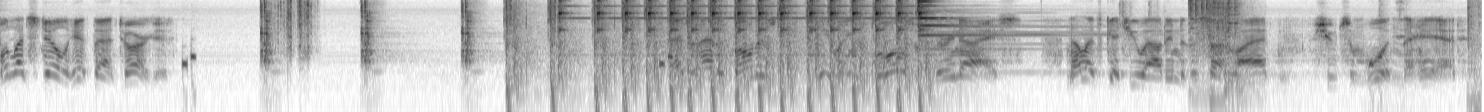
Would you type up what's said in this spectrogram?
But let's still hit that target. As an added bonus, healing will also be very nice. Now let's get you out into the sunlight and shoot some wood in the head.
